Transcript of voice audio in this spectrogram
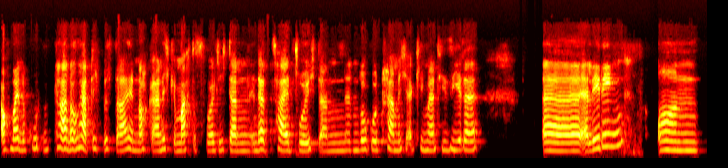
auch meine Routenplanung hatte ich bis dahin noch gar nicht gemacht. Das wollte ich dann in der Zeit, wo ich dann in Bogotá mich akklimatisiere, äh, erledigen. Und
